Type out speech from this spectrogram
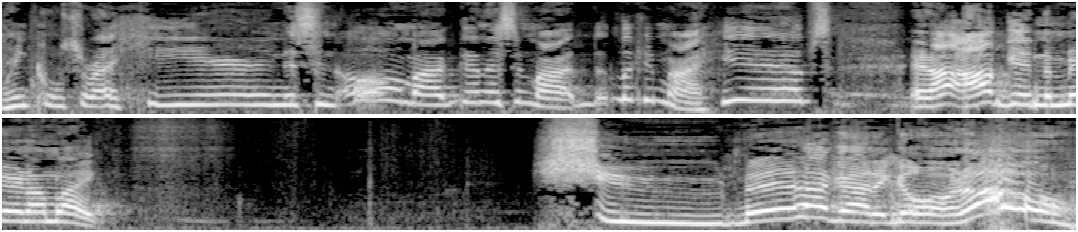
wrinkles right here, and this, and oh my goodness, and my look at my hips." And I, I'll get in the mirror, and I'm like, Shoot, man, I got it going on.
